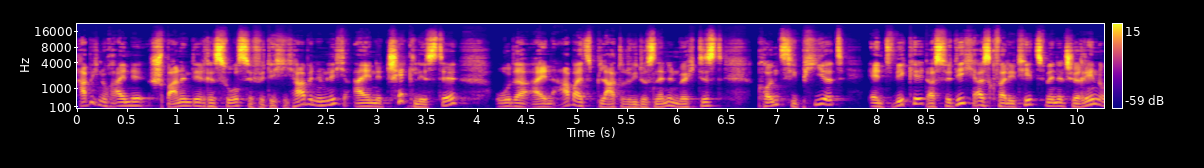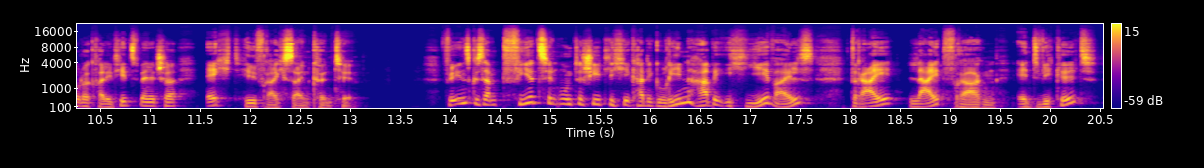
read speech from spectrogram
habe ich noch eine spannende Ressource für dich. Ich habe nämlich eine Checkliste oder ein Arbeitsblatt oder wie du es nennen möchtest, konzipiert, entwickelt, das für dich als Qualitätsmanagerin oder Qualitätsmanager echt hilfreich sein könnte. Für insgesamt 14 unterschiedliche Kategorien habe ich jeweils drei Leitfragen entwickelt,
